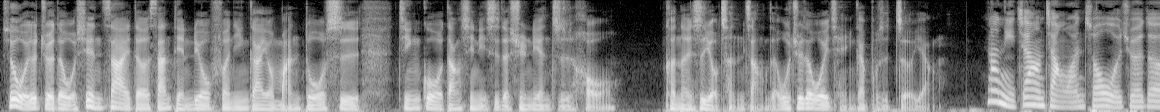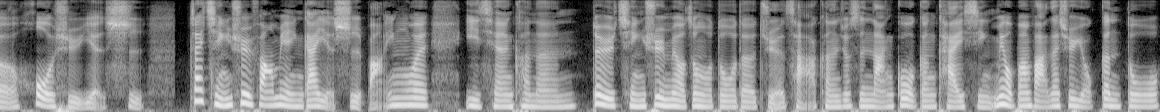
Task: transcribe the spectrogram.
所以我就觉得我现在的三点六分应该有蛮多是经过当心理师的训练之后，可能是有成长的。我觉得我以前应该不是这样。那你这样讲完之后，我觉得或许也是在情绪方面，应该也是吧。因为以前可能对于情绪没有这么多的觉察，可能就是难过跟开心，没有办法再去有更多、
